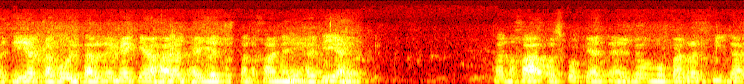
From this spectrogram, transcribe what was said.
ہدیہ قبول کرنے میں کیا حرج ہے؟ یہ تو تنخواہ نہیں، ہدیہ ہے۔ تنخواہ اس کو کہتے ہیں جو مقرر کی جائے،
